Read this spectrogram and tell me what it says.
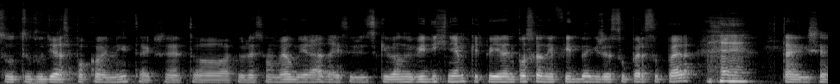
sú tu ľudia spokojní, takže to akože som veľmi rád, aj si vždy veľmi vydýchnem, keď príde ten posledný feedback, že super, super. Takže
